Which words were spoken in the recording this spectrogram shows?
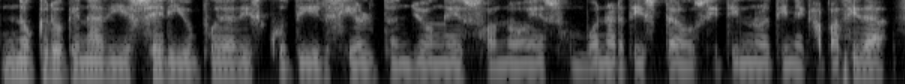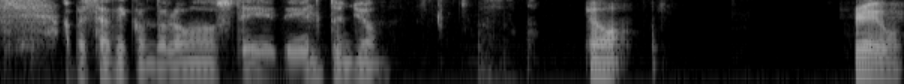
no creo que nadie serio pueda discutir si Elton John es o no es un buen artista o si tiene o no tiene capacidad, a pesar de cuando hablamos de, de Elton John, yo creo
